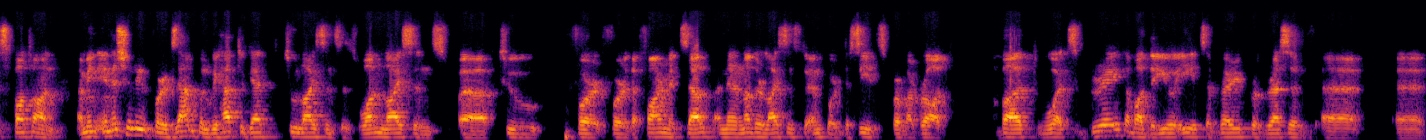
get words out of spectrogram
Spot on. I mean, initially, for example, we had to get two licenses. One license uh, to for for the farm itself, and then another license to import the seeds from abroad. But what's great about the UAE, it's a very progressive, uh, uh,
